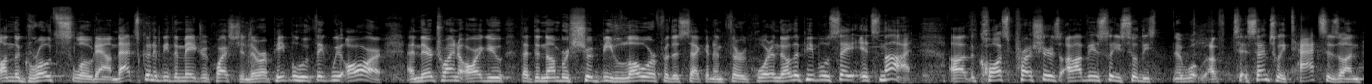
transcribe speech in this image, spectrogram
on the growth slowdown? That's going to be the major question. There are people who think we are, and they're trying to argue that the numbers should be lower for the second and third quarter, and the other people who say it's not. Uh, the cost pressures, obviously, so these uh, essentially taxes on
